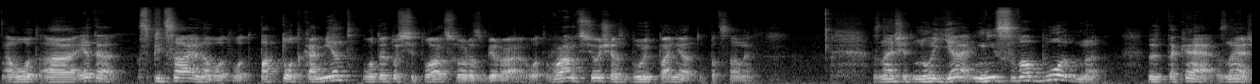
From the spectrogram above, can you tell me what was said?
Вот, это специально вот, вот под тот коммент вот эту ситуацию разбираю. Вот вам все сейчас будет понятно, пацаны. Значит, но я не свободна. Такая, знаешь,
